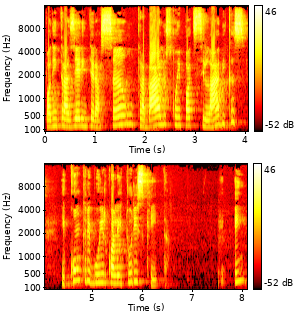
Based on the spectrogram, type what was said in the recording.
Podem trazer interação, trabalhos com hipóteses silábicas e contribuir com a leitura escrita. Em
